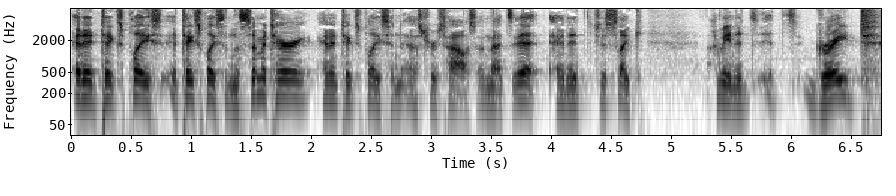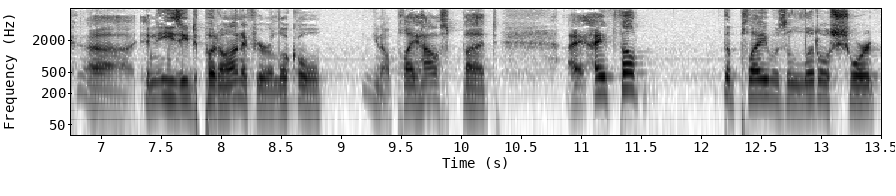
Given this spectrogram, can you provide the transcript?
and it takes place. It takes place in the cemetery, and it takes place in Esther's house, and that's it. And it's just like, I mean, it's it's great uh, and easy to put on if you're a local, you know, playhouse. But I, I felt the play was a little short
